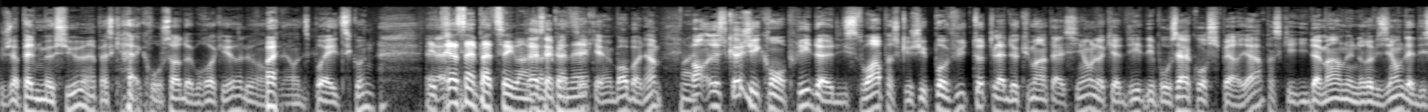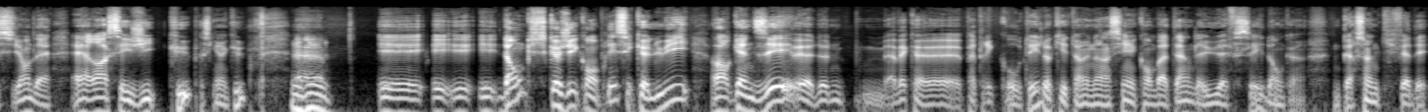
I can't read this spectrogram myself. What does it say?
j'appelle monsieur, hein, parce qu'à la grosseur de bras qu'il a, là, on, Ouais. on dit pas Haïticoun. Il est très sympathique, on Très sympathique, un bon bonhomme. Ouais. Bon, ce que j'ai compris de l'histoire, parce que j'ai pas vu toute la documentation là, qui a été déposée à la Cour supérieure, parce qu'il demande une revision de la décision de la RACJQ, parce qu'il y a un Q. Euh, Mhm. et, et- et- et donc, ce que j'ai compris, c'est que lui a organisé, euh, de- avec euh, Patrick Côté, là, qui est un ancien combattant de la UFC, donc un- une personne qui fait des,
